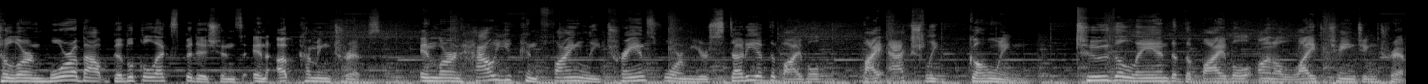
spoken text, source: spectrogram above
to learn more about biblical expeditions and upcoming trips, and learn how you can finally transform your study of the Bible by actually going to the land of the Bible on a life changing trip.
